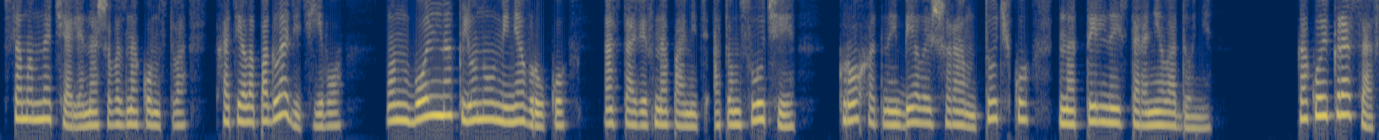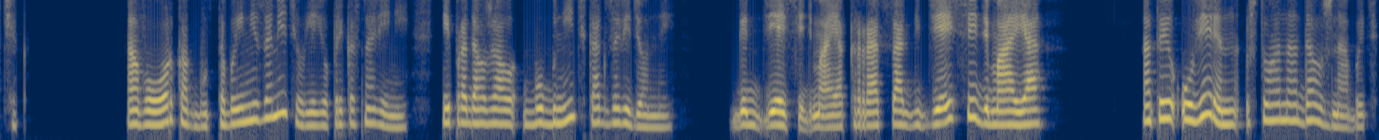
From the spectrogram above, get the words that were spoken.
в самом начале нашего знакомства, хотела погладить его, он больно клюнул меня в руку, оставив на память о том случае, крохотный белый шрам-точку на тыльной стороне ладони. Какой красавчик! А вор как будто бы и не заметил ее прикосновений и продолжал бубнить, как заведенный. «Где седьмая краса? Где седьмая?» «А ты уверен, что она должна быть?»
